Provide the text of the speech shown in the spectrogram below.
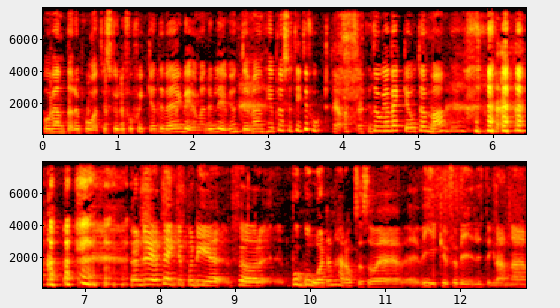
och väntade på att vi skulle få skickat iväg det men det blev ju inte. Men helt plötsligt gick det fort. Det tog en vecka att tömma. Men du, jag tänkte på det för på gården här också så eh, vi gick ju förbi lite grann. Eh,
